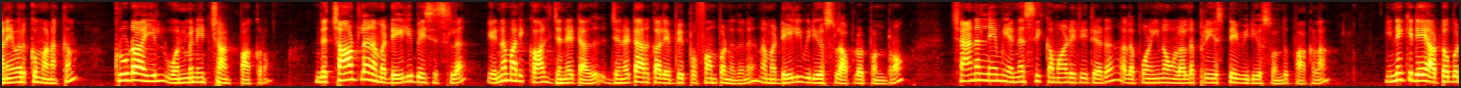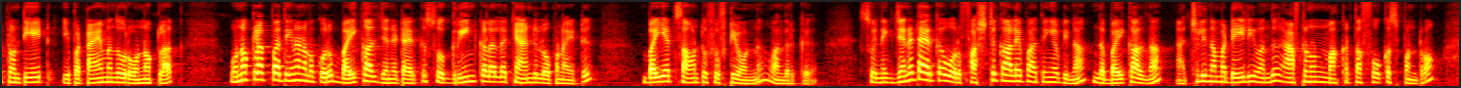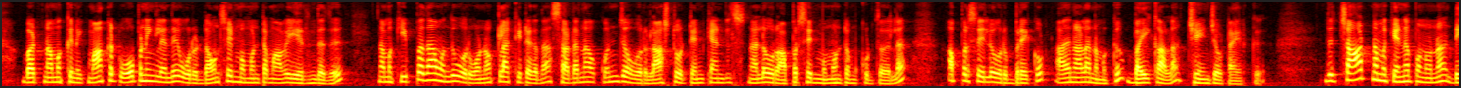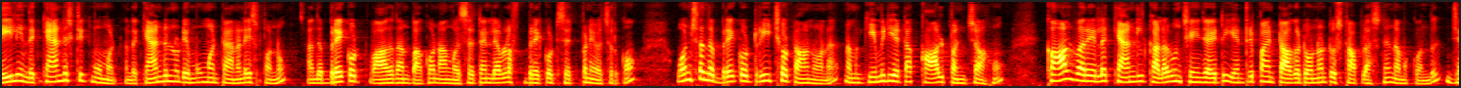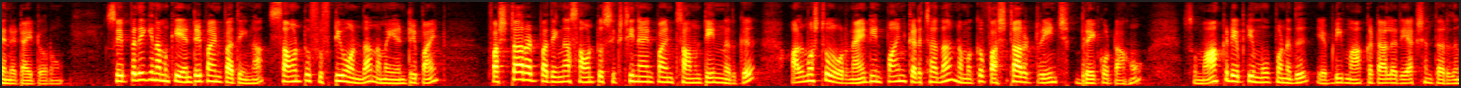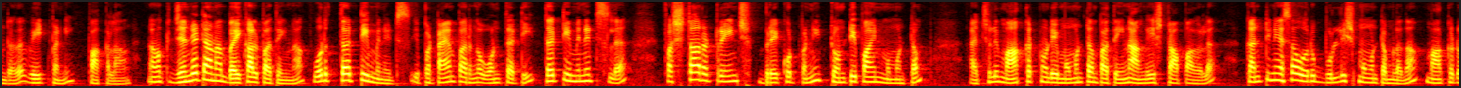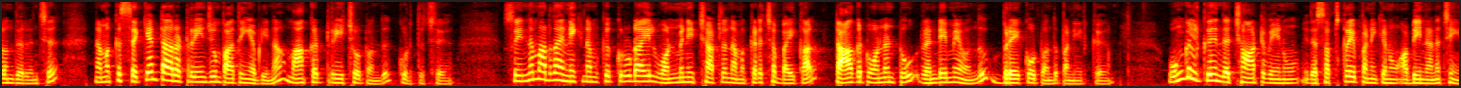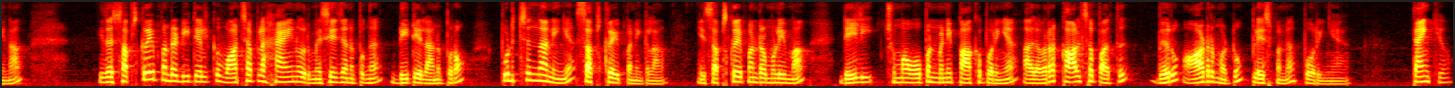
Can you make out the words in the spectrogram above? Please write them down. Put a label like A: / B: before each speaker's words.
A: அனைவருக்கும் வணக்கம். Crude oil one minute chart பார்க்குறோம். இந்த சார்ட்டில் நம்ம டெய்லி பேசிஸில் என்ன மாதிரி கால் ஜெனரேட் ஆகுது ஜெனரேட் ஆகிற கால் எப்படி பெர்ஃபார்ம் பண்ணுதுன்னு நம்ம டெய்லி வீடியோஸில் அப்லோட் பண்ணுறோம் channel name NSC commodity trader அதில் போனீங்கன்னா உங்களால் ப்ரீவியஸ் டே வீடியோஸ் வந்து பார்க்கலாம். இன்றைக்கி டே அக்டோபர் டுவெண்ட்டி எயிட் இப்போ டைம் வந்து ஒரு one o'clock one o'clock பார்த்தீங்கன்னா நமக்கு ஒரு பை கால் ஜெனரேட் ஆயிருக்கு. ஸோ க்ரீன் கலரில் கேண்டில் ஓப்பன் ஆகிட்டு buy at seven two fifty ஒன்று வந்திருக்கு. ஸோ இன்றைக்கி ஜெனரேட் ஆயிருக்க ஒரு ஃபஸ்ட்டு காலே பார்த்தீங்க அப்படின்னா இந்த பை கால் தான். ஆக்சுவலி நம்ம டெய்லி வந்து ஆஃப்டர்நூன் மார்க்கெட் தான் ஃபோக்கஸ் பண்ணுறோம் பட் நமக்கு இன்றைக்கி மார்க்கெட் ஓப்பனிங்லேருந்தே ஒரு டவுன் சைட் மொமெண்டமாகவே இருந்தது. நமக்கு இப்போ தான் வந்து ஒரு ஒன் ஓ கிளாக் கிட்ட தான் சடனாக கொஞ்சம் ஒரு லாஸ்ட் ஒரு டென் கேண்டில்ஸ் நல்ல ஒரு அப்பர் சைட் மொமெண்டம் கொடுத்ததில் அப்பர் சைடில் ஒரு பிரேக் அவுட் அதனால் நமக்கு பை காலாக சேஞ்ச் அவுட் ஆயிருக்கு. இந்த சார்ட் நமக்கு என்ன பண்ணோம்னா டெய்லி இந்த கேண்டிஸ்டிக் மூவ்மெண்ட் அந்த கேண்டிலுடைய மூவ்மெண்ட் அனலைஸ் பண்ணும். அந்த பிரேக் அவுட் ஆகுதான்னு பார்க்கும். நாங்கள் certain level of break out set பண்ணி வச்சுருக்கோம். ஒன்ஸ் அந்த பிரேக் அவுட் ரீச் அவுட் ஆனோன்னே நமக்கு இமீடியட்டாக கால் பஞ்ச் ஆகும். கால் வரையில் கேண்டில் கலரும் சேஞ்ச் ஆகிட்டு என்ட்ரி பாயிண்ட் டார்கெட் ஒன்று டு ஸ்டாப் லாஸ்ட்னு நமக்கு வந்து ஜென்ரேட் ஆகிட்டு வரும். ஸோ இப்போதைக்கு நமக்கு என்ட்ரி பாயிண்ட் பார்த்தீங்கன்னா செவன் டு ஃபிஃப்டி ஒன் தான் நம்ம என்ட்ரி பாயிண்ட் ஃபஸ்ட் டாரட் பார்த்தீங்கன்னா seven two sixty nine point seventeen இருக்குது ஆல்மோஸ்ட் ஒரு நைன்டீன் பாயிண்ட் கிடைச்சா தான் நமக்கு first target range break out ஆகும். ஸோ மார்க்கெட் எப்படி மூவ் பண்ணுது எப்படி மார்க்கெட்டால் ரியாக்ஷன் தருதுன்றதை வெயிட் பண்ணி பார்க்கலாம். நமக்கு ஜென்ரேட் ஆன பைக்கால் பார்த்தீங்கன்னா ஒரு தேர்ட்டி மினிட்ஸ் இப்போ டைம் பாருங்கள் ஒன் தேர்ட்டி தேர்ட்டி மினிட்ஸில் first target range break out பண்ணி டுவெண்ட்டி பாயிண்ட் மொமெண்டம் ஆக்சுவலி மார்க்கெட்னுடைய மொமெண்டம் பார்த்தீங்கன்னா அங்கேயே ஸ்டாப் ஆகலை. கண்டினியூஸாக ஒரு புல்லிஷ் மொமெண்டமில் தான் மார்க்கெட் வந்து இருந்துச்சு. நமக்கு செகண்ட் டாரட் ரேஞ்சும் பார்த்தீங்க அப்படின்னா மார்க்கெட் ரீச் அவுட் வந்து கொடுத்துச்சு. ஸோ இந்த மாதிரி தான் இன்றைக்கி நமக்கு க்ரூட் ஆயில் ஒன் மினிட் சார்ட்டில் நமக்கு கிடைச்ச பைக்கால் டார்கெட் ஒன் அண்ட் டூ ரெண்டையுமே வந்து பிரேக் அவுட் வந்து பண்ணியிருக்கு. உங்களுக்கு இந்த சார்ட் வேணும் இதை சப்ஸ்கிரைப் பண்ணிக்கணும் அப்படின்னு நினச்சிங்கன்னா இதை சப்ஸ்கிரைப் பண்ணுற டீட்டெயிலுக்கு வாட்ஸ்அப்பில் ஹேன்னு ஒரு மெசேஜ் அனுப்புங்க டீட்டெயில் அனுப்புகிறோம் பிடிச்சிருந்தா நீங்கள் சப்ஸ்கிரைப் பண்ணிக்கலாம். இது சப்ஸ்கிரைப் பண்ணுற மூலிமா டெய்லி சும்மா ஓப்பன் பண்ணி பார்க்க போகிறீங்க அதில் வர கால்ஸை பார்த்து வெறும் ஆர்டர் மட்டும் ப்ளேஸ் பண்ண போகிறீங்க தேங்க்யூ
